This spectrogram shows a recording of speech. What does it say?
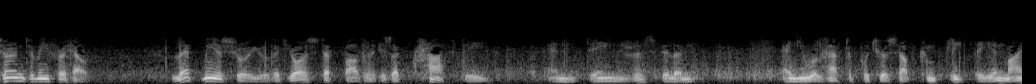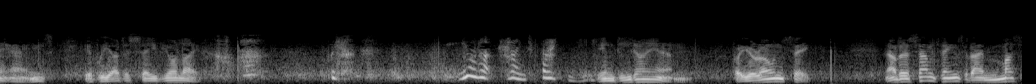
turn to me for help. Let me assure you that your stepfather is a crafty and dangerous villain. And you will have to put yourself completely in my hands if we are to save your life. You're not trying to frighten me. Indeed, I am. For your own sake. Now, there are some things that I must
